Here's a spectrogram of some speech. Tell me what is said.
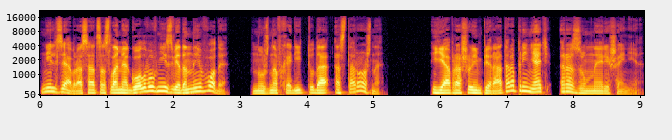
Нельзя бросаться, сломя голову в неизведанные воды. Нужно входить туда осторожно. Я прошу императора принять разумное решение.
